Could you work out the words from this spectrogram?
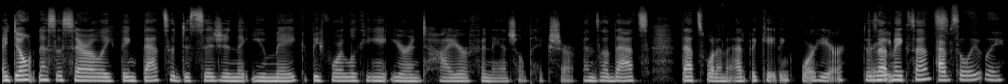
I don't necessarily think that's a decision that you make before looking at your entire financial picture. And so that's that's what I'm advocating for here. Does Great. that make sense? Absolutely.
